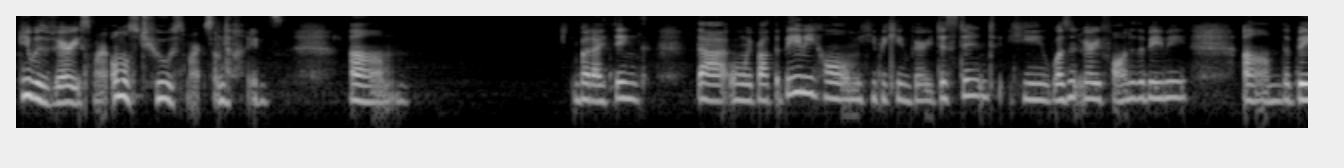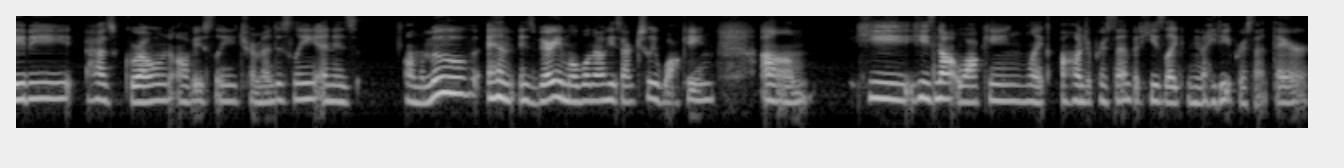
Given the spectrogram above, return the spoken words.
he was very smart, almost too smart sometimes. Um, but I think that when we brought the baby home, he became very distant. He wasn't very fond of the baby. Um, the baby has grown, obviously, tremendously and is on the move and is very mobile now. He's actually walking. Um, he he's not walking like 100%, but he's like 90% there.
